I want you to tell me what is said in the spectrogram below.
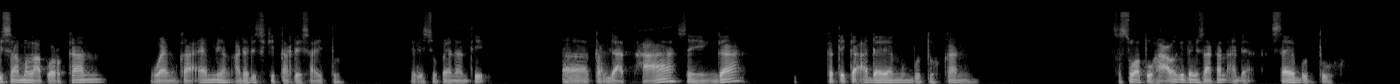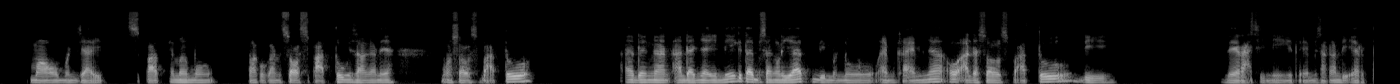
bisa melaporkan UMKM yang ada di sekitar desa itu. Jadi supaya nanti eh, terdata sehingga ketika ada yang membutuhkan sesuatu hal gitu misalkan ada saya butuh mau menjahit sepatu, emang mau melakukan sol sepatu misalkan ya, mau sol sepatu eh, dengan adanya ini kita bisa ngelihat di menu MKM-nya oh ada sol sepatu di daerah sini gitu ya misalkan di RT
